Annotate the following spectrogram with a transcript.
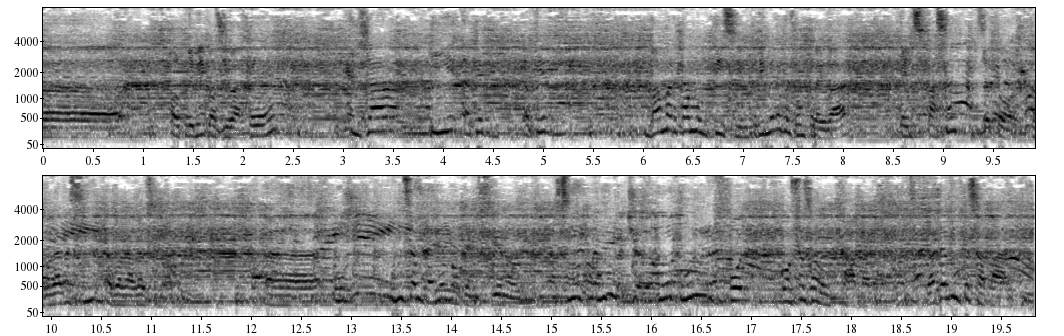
eh, el primer que els hi va fer, i ja, i aquest, aquest va marcar moltíssim. Primer que és un playback, que ells passen de tot, a vegades sí, a vegades no. Eh, un, un s'emprenya molt. Sí, un, un, un fot coses a la càmera, l'altre diu que s'aparti,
